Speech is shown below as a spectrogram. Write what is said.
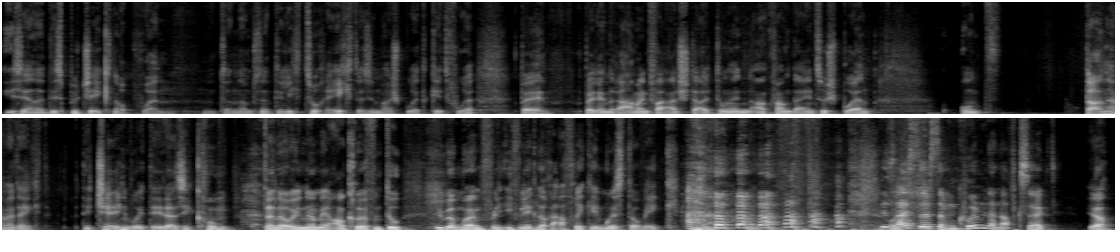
ist einer das Budget knapp geworden. Und dann haben sie natürlich zu Recht, also mein Sport geht vor, bei, bei den Rahmenveranstaltungen angefangen einzusparen. Und dann haben wir gedacht, die Jane wollte eh, dass ich komme. Dann habe ich nur mehr angerufen, du, übermorgen fliege ich flieg nach Afrika, ich muss da weg. Und, und, das heißt, du hast am Kulm dann abgesagt? Ja.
